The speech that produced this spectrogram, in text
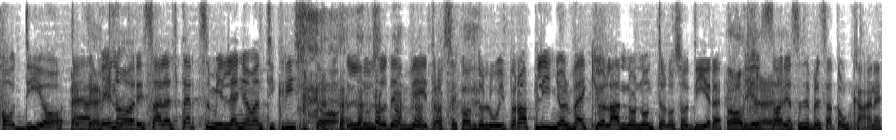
Oddio, eh, almeno risale al terzo millennio avanti Cristo l'uso del vetro, secondo lui. Però Plinio il Vecchio l'anno non te lo so dire. Ok. Io in storia sono sempre stato un cane.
